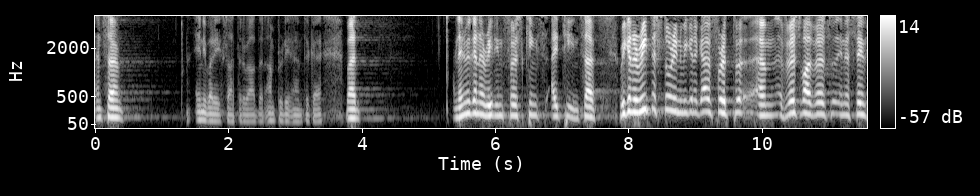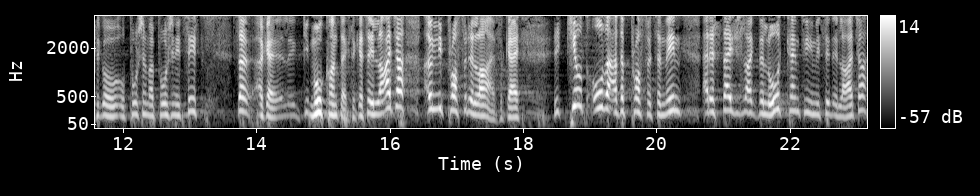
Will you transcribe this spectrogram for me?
And so, anybody excited about that? I'm pretty amped, okay? But then we're going to read in 1 Kings 18. So we're going to read the story and we're going to go for it um, verse by verse in a sense, or, or portion by portion. It says, so, okay, more context. Okay, so Elijah, only prophet alive, okay? He killed all the other prophets. And then at a stage, it's like the Lord came to him. He said, Elijah,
